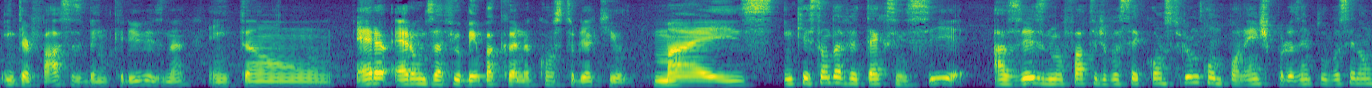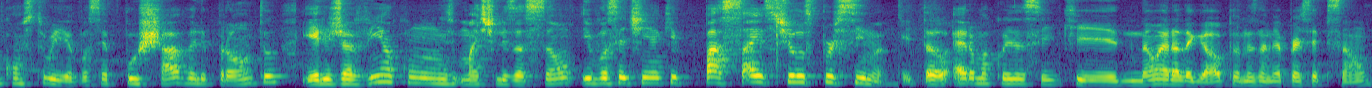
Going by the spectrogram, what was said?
interfaces bem incríveis, né? Então, era, era um desafio bem bacana construir aquilo. Mas, em questão da VTEX em si, às vezes no fato de você construir um componente, por exemplo, você não construía, você puxava ele pronto e ele já vinha com uma estilização e você tinha que passar estilos por cima. Então era uma coisa assim que não era legal, pelo menos na minha percepção,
